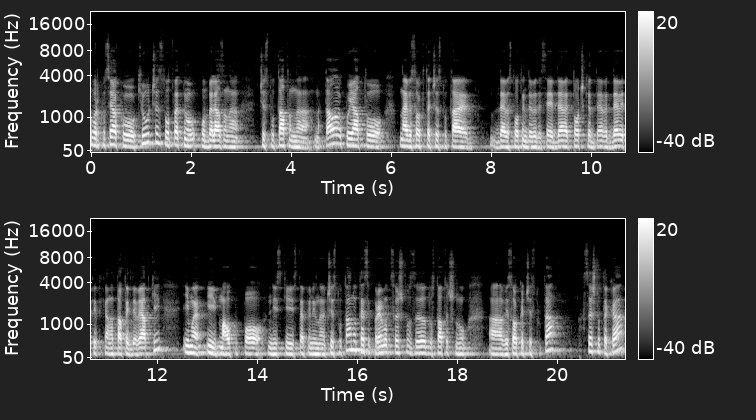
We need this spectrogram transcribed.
върху всяко кюлче съответно отбелязана частотата на метала, която най-високата частота е 999.99 и така нататък девятки. Има и малко по-низки степени на чистота, но те се приемат също за достатъчно а, висока чистота. Също така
